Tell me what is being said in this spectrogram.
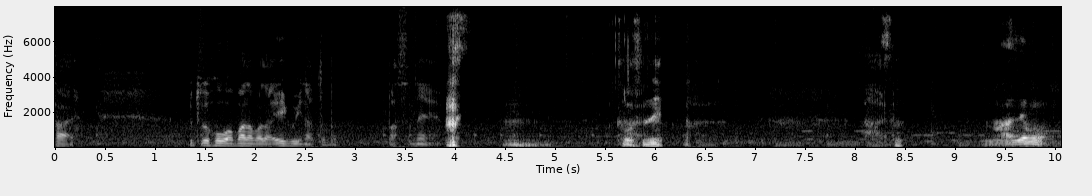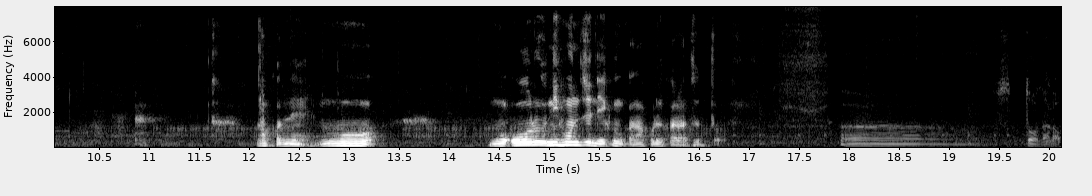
はい。打つ方はまだまだえぐいなと思いますね、そうですね。はい、まあでも、なんかね、もう、もうオール日本人で行くんかな、これからずっと。うーんどうだろう。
